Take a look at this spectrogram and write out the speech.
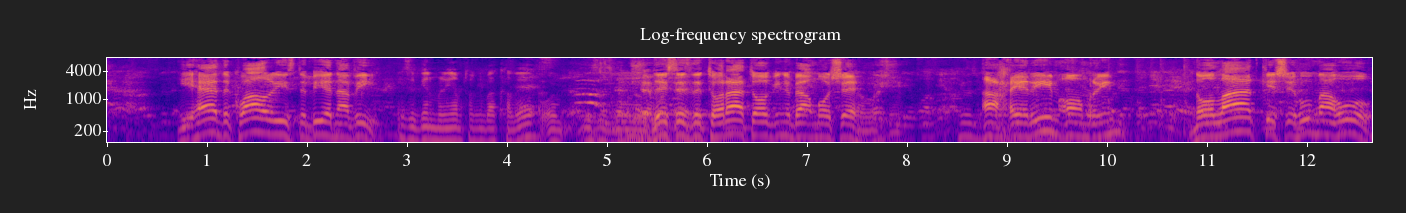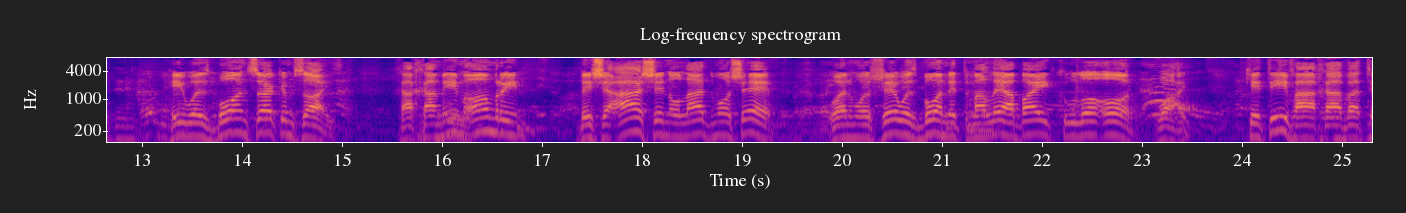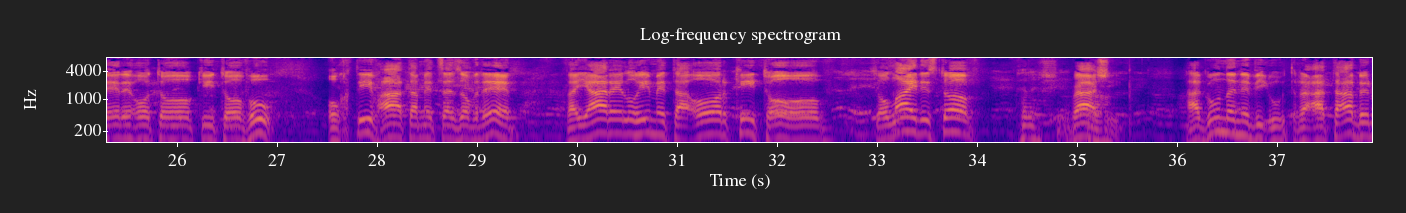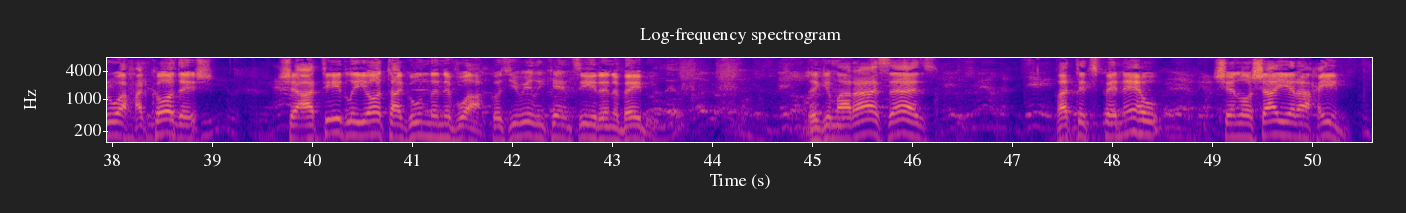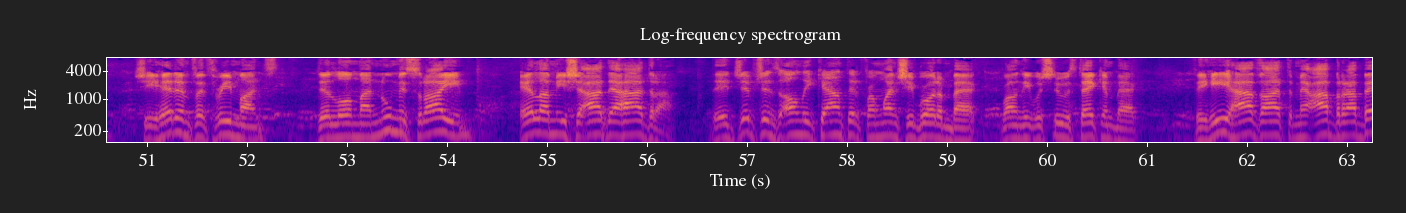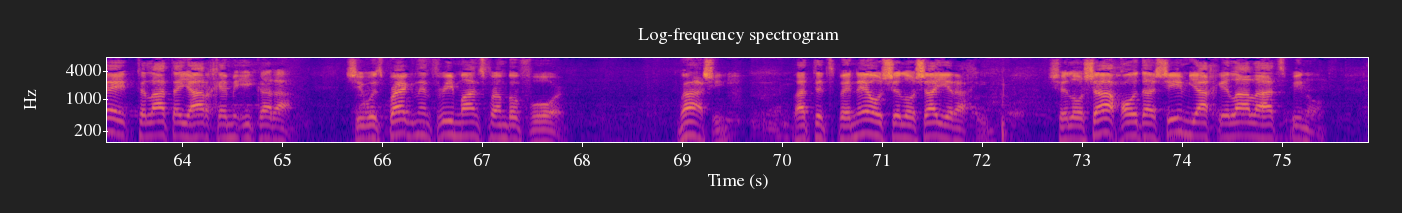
he had the qualities to be a navi. Is it again Miriam talking about Kalev, or this is This is the Torah talking about Moshe. Oh, Acherim omrim, nolad kishehu mahul. He was born circumcised. Chachamim omrim, b'sha'ah shenolad Moshe. When Moshe was born, it maleh habayit kulo or. Why? Ketiv ha'chavatere oto kitov Uchtiv Hatam, it says over there, Vayar Elohim et haor ki tov. So light is tov. Rashi. Hagun leneviut, ra'ata beruach hakodesh, she'atid liyot hagun lenevuah. Because you really can't see it in a baby. The Gemara says, Vatitzpenehu shelosha yerahim. She hid him for three months. De lo manu misraim, ela misha'adehadra. The Egyptians only counted from when she brought him back, when he was, she was taken back. והיא הבת מעב רבה תלת הירחה מעיקרה. She was pregnant three months from before. רש"י, ותצפנהו שלושה ירחים, שלושה חודשים יכלה להצפינו.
